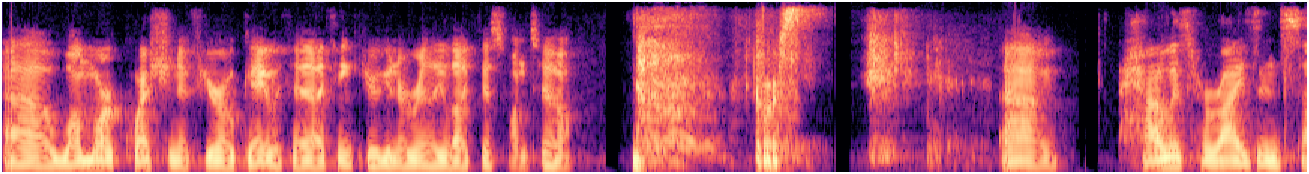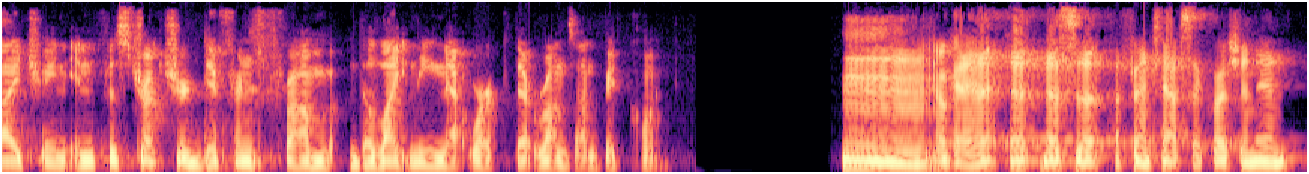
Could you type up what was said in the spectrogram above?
uh, one more question, if you're okay with it. I think you're going to really like this one too. of course. Um, how is Horizen sidechain infrastructure different from the Lightning Network that runs on Bitcoin? Hmm. okay, that, that, that's a, a, fantastic question, and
